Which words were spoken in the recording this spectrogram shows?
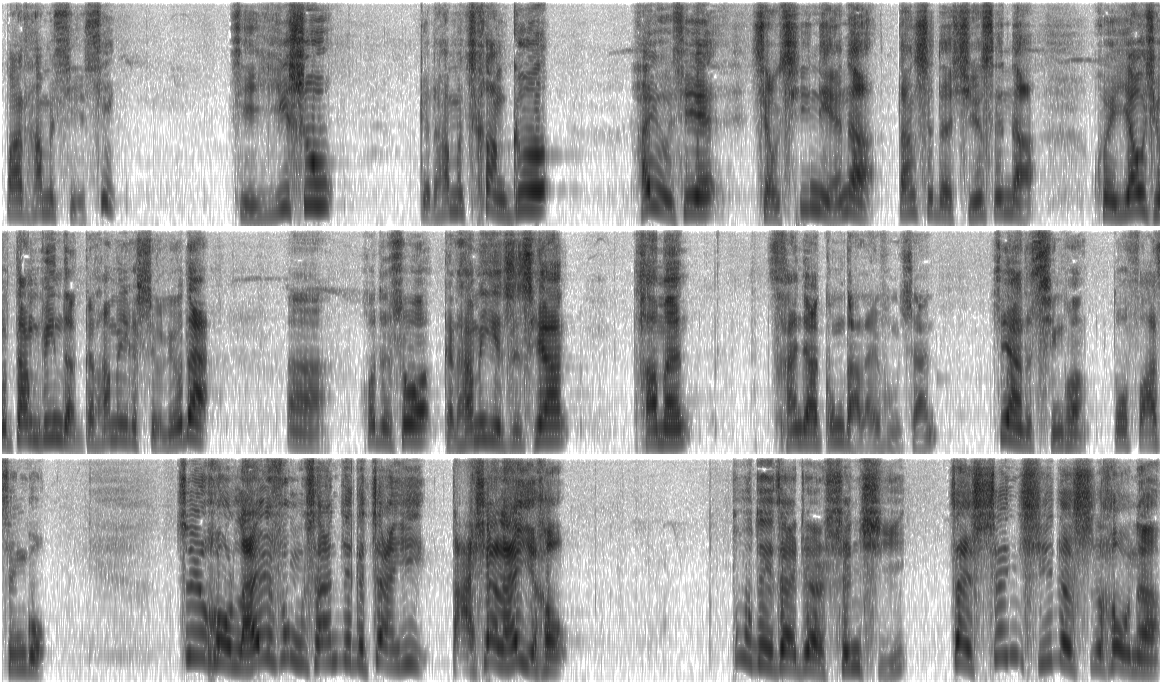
帮他们写信、写遗书，给他们唱歌。还有些小青年呢，当时的学生呢，会要求当兵的给他们一个手榴弹，啊，或者说给他们一支枪，他们参加攻打来凤山，这样的情况都发生过。最后来凤山这个战役打下来以后。部队在这儿升旗，在升旗的时候呢，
